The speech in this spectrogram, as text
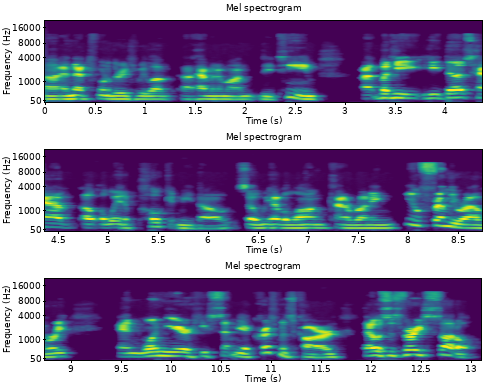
uh, and that's one of the reasons we love uh, having him on the team. Uh, but he he does have a, a, way to poke at me though. So we have a long kind of running, you know, friendly rivalry. And one year he sent me a Christmas card that was just very subtle.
